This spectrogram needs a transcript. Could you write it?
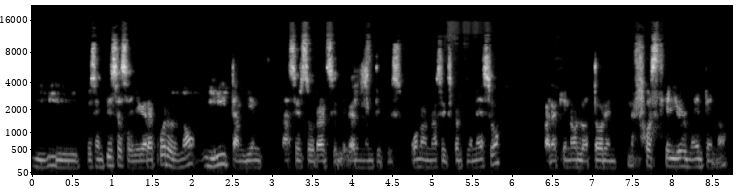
y pues empiezas a llegar a acuerdos, ¿no? Y también asesorarse legalmente, pues uno no es experto en eso, para que no lo atoren posteriormente, ¿no?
